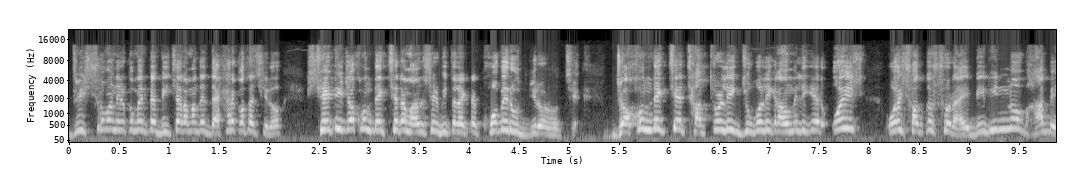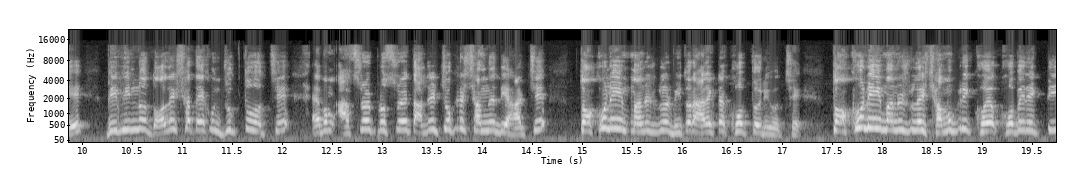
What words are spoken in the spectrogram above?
দৃশ্যমান এরকম একটা বিচার আমাদের দেখার কথা ছিল সেটি যখন দেখছে না মানুষের ভিতরে একটা ক্ষোভের উদ্গীরণ হচ্ছে। যখন দেখছে ছাত্রলীগ যুবলীগ আওয়ামী লীগের ওই ওই সদস্যরাই বিভিন্ন ভাবে বিভিন্ন দলের সাথে এখন যুক্ত হচ্ছে এবং আশ্রয় প্রশ্রয় তাদের চোখের সামনে দিয়ে হাঁটছে তখন এই মানুষগুলোর ভিতরে আরেকটা ক্ষোভ তৈরি হচ্ছে। তখন এই মানুষগুলো এই সামগ্রিক ক্ষোভের একটি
